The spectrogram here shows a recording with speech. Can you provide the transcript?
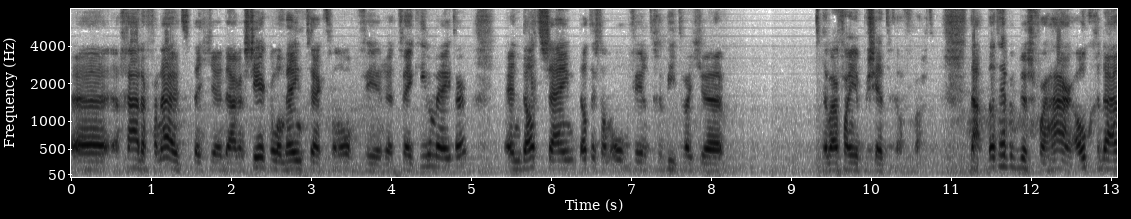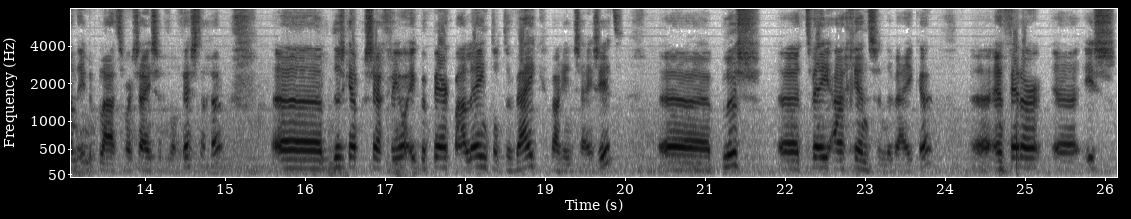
Uh, ga ervan uit dat je daar een cirkel omheen trekt van ongeveer uh, 2 kilometer. En dat, zijn, dat is dan ongeveer het gebied wat je, waarvan je patiënten kan verwachten. Nou, dat heb ik dus voor haar ook gedaan in de plaats waar zij zich wil vestigen. Uh, dus ik heb gezegd van joh, ik beperk me alleen tot de wijk waarin zij zit. Plus twee aangrenzende wijken. Uh, en verder uh, is,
